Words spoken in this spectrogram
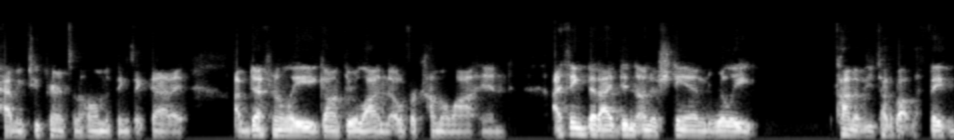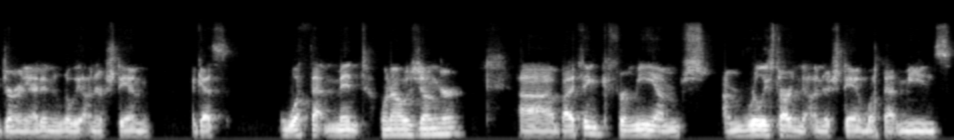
having two parents in the home and things like that, I I've definitely gone through a lot and overcome a lot. And I think that I didn't understand really kind of you talk about the faith journey. I didn't really understand, I guess, what that meant when I was younger. Uh, but I think for me, I'm I'm really starting to understand what that means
